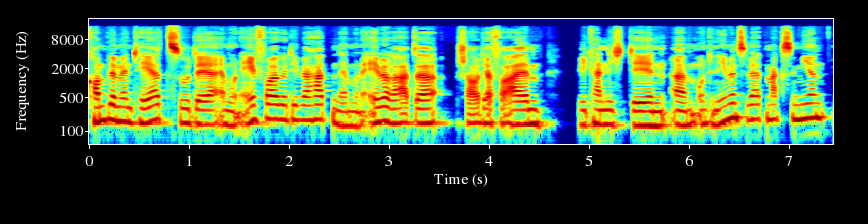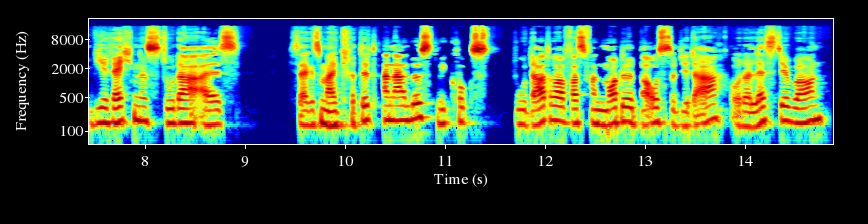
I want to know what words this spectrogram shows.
Komplementär zu der M&A-Folge, die wir hatten. Der M&A-Berater schaut ja vor allem, wie kann ich den ähm, Unternehmenswert maximieren? Wie rechnest du da als, ich sage jetzt mal, Kreditanalyst? Wie guckst du da drauf? Was für ein Model baust du dir da oder lässt dir bauen?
